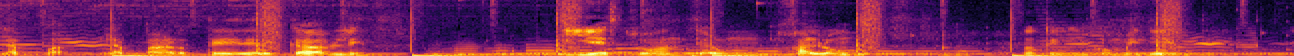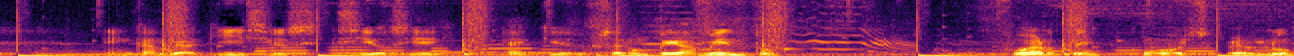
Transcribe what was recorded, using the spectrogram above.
la, parte del cable y esto ante un jalón no tiene inconveniente. En cambio aquí sí, o sí hay que usar un pegamento fuerte como el super glue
